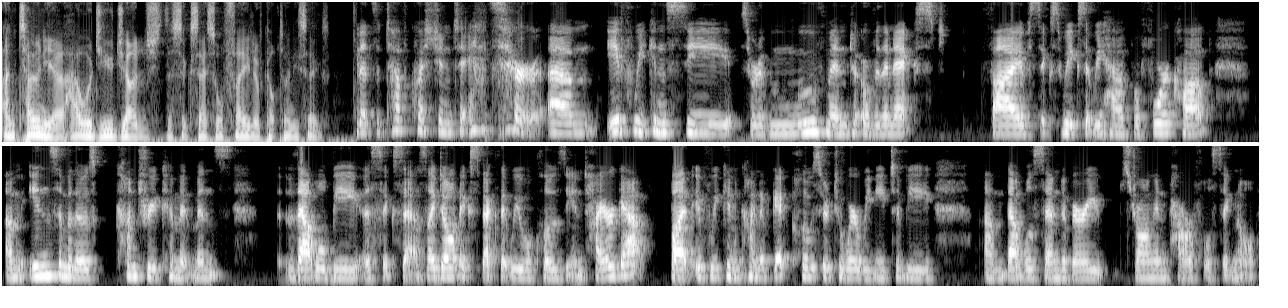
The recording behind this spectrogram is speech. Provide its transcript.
Antonia, how would you judge the success or failure of COP26? That's a tough question to answer. Um, if we can see sort of movement over the next five, six weeks that we have before COP um, in some of those country commitments, that will be a success. I don't expect that we will close the entire gap, but if we can kind of get closer to where we need to be, um, that will send a very strong and powerful signal.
